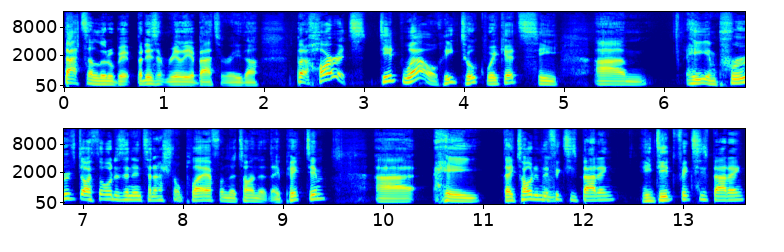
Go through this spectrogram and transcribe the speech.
bats a little bit, but isn't really a batter either. But Hauritz did well. He took wickets. He um, he improved, I thought, as an international player from the time that they picked him. Uh, he they told him to fix his batting. He did fix his batting.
